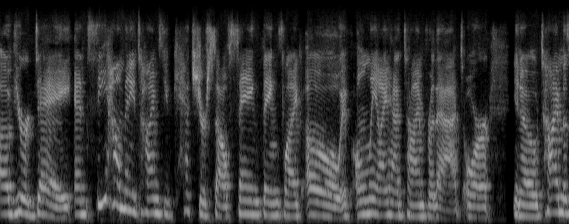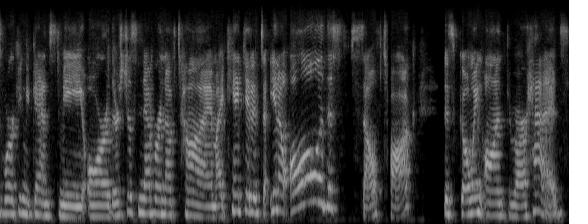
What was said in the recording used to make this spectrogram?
of your day, and see how many times you catch yourself saying things like, oh, if only I had time for that, or, you know, time is working against me, or there's just never enough time. I can't get it, to, you know, all of this self talk that's going on through our heads.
